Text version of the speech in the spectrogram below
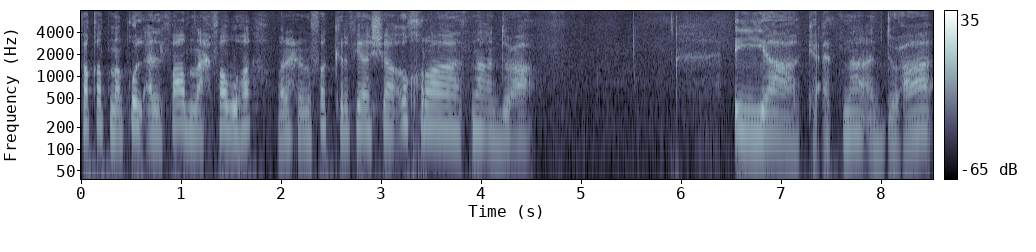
فقط نقول ألفاظ نحفظها ونحن نفكر في أشياء أخرى أثناء الدعاء. إياك أثناء الدعاء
